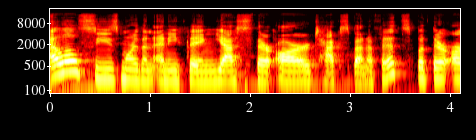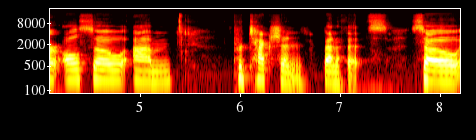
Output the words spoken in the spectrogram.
LLCs, more than anything, yes, there are tax benefits, but there are also um, protection benefits. So,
